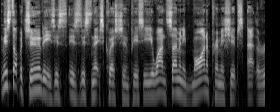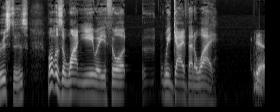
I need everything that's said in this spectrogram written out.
missed opportunities is is this next question, Piercy. You won so many minor premierships at the Roosters. What was the one year where you thought we gave that away? Yeah,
